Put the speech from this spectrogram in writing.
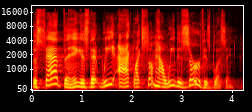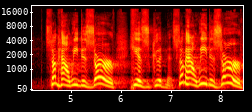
The sad thing is that we act like somehow we deserve His blessing. Somehow we deserve His goodness. Somehow we deserve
